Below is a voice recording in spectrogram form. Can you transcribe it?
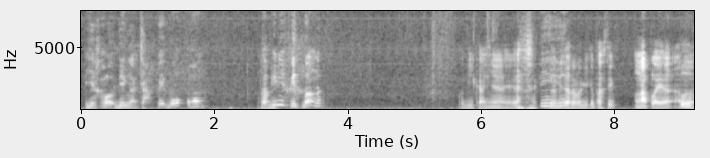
Iya kalau dia nggak capek bohong. Tapi ini fit banget. Logikanya ya kan. Kita Iya. bicara logika pasti ngap lah ya. Uh,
